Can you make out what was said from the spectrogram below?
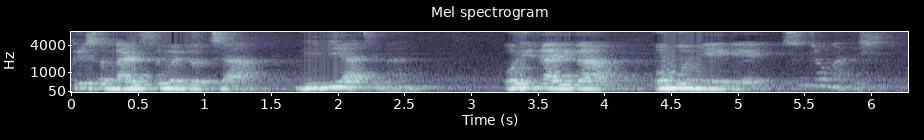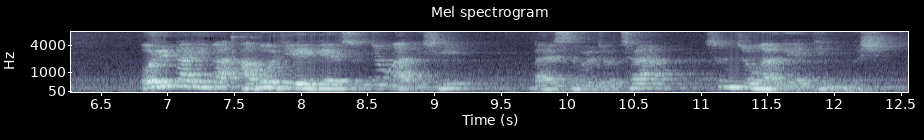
그래서 말씀을 조차 미미하지만 어린아이가 어머니에게 순종하듯이 어린아이가 아버지에게 순종하듯이 말씀을 조차 순종하게 되는 것입니다.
